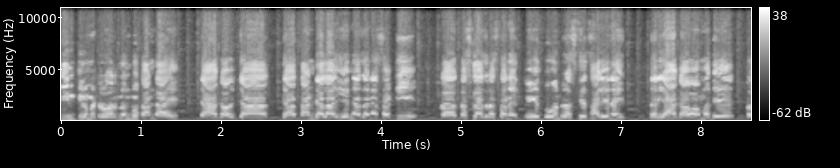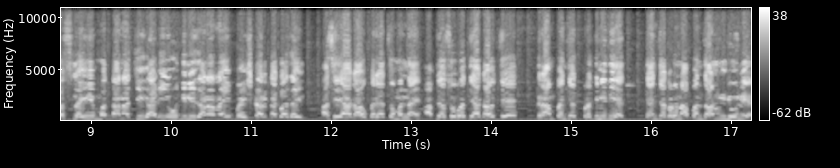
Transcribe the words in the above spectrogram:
तीन किलोमीटरवर नंदू तांडा आहे त्या गावच्या त्या तांड्याला येण्या जाण्यासाठी कसलाच रस्ता नाही. ते दोन रस्ते झाले नाहीत. तर या गावामध्ये कसलंही मतदानाची गाडी येऊ दिली जाणार नाही बहिष्कार टाकला जाईल असे या गावकऱ्याचं म्हणणं आहे. आपल्यासोबत या गावचे ग्रामपंचायत प्रतिनिधी आहेत. त्यांच्याकडून आपण जाणून घेऊन या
